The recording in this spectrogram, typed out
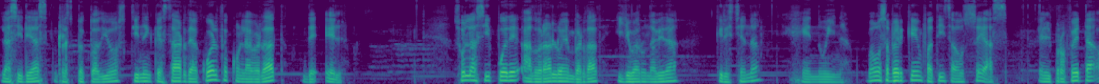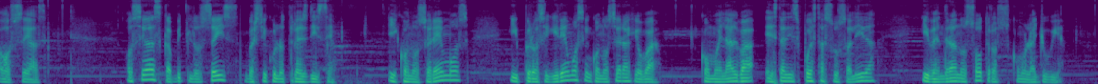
las ideas respecto a Dios tienen que estar de acuerdo con la verdad de Él. Solo así puede adorarlo en verdad y llevar una vida cristiana genuina. Vamos a ver qué enfatiza Oseas, el profeta Oseas. Oseas capítulo 6, versículo 3 dice, Y conoceremos y proseguiremos en conocer a Jehová, como el alba está dispuesta a su salida, y vendrá a nosotros como la lluvia,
